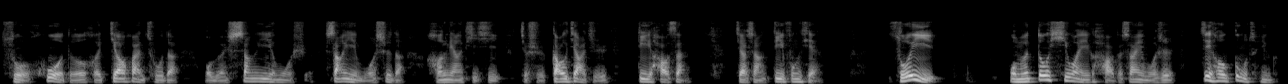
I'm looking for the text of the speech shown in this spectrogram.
所获得和交换出的我们商业模式商业模式的衡量体系，就是高价值、低耗散加上低风险。所以，我们都希望一个好的商业模式最后构成一个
